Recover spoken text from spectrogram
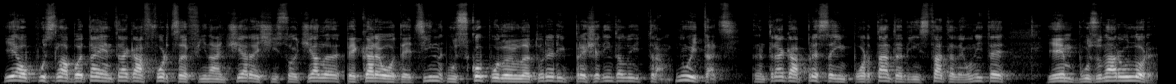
Ei au pus la bătaie întreaga forță financiară și socială pe care o dețin cu scopul înlăturării președintelui Trump. Nu uitați, întreaga presă importantă din Statele Unite e în buzunarul lor.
